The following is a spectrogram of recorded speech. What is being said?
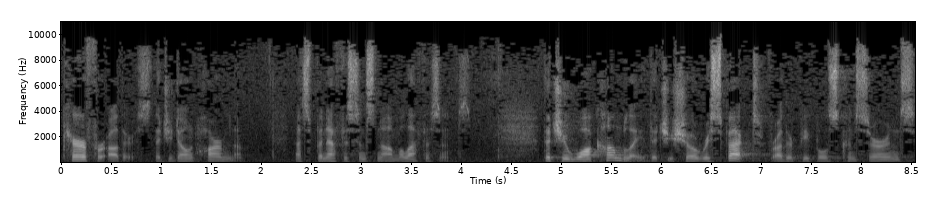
care for others, that you don't harm them. That's beneficence, non maleficence. That you walk humbly, that you show respect for other people's concerns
